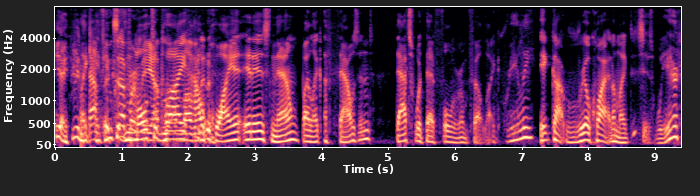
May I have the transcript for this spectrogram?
Yeah, even like half if you could for me, I'm multiply loving how it. quiet it is now by like a thousand, that's what that full room felt like. Really? It got real quiet, and I'm like, this is weird.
